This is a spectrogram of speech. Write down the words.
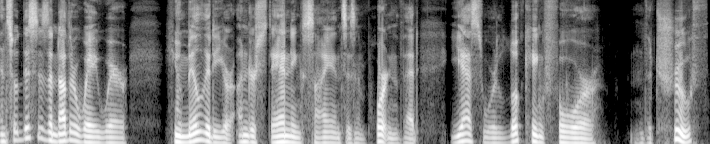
And so, this is another way where humility or understanding science is important. That, yes, we're looking for the truth,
